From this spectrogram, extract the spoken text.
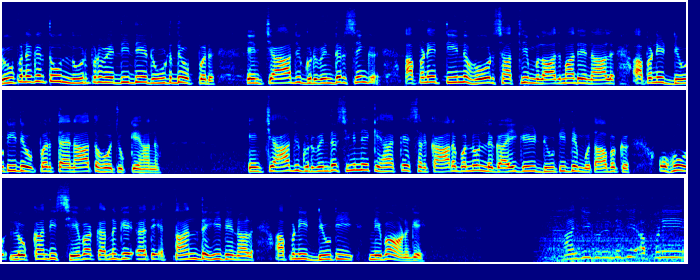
ਰੂਪਨਗਰ ਤੋਂ ਨੂਰਪੁਰ ਵੇਦੀ ਦੇ ਰੂਟ ਦੇ ਉੱਪਰ ਇੰਚਾਰਜ ਗੁਰਵਿੰਦਰ ਸਿੰਘ ਆਪਣੇ ਤਿੰਨ ਹੋਰ ਸਾਥੀ ਮੁਲਾਜ਼ਮਾਂ ਦੇ ਨਾਲ ਆਪਣੀ ਡਿਊਟੀ ਦੇ ਉੱਪਰ ਤਾਇਨਾਤ ਹੋ ਚੁੱਕੇ ਹਨ। ਇੰਚਾਰਜ ਗੁਰਵਿੰਦਰ ਸਿੰਘ ਨੇ ਕਿਹਾ ਕਿ ਸਰਕਾਰ ਵੱਲੋਂ ਲਗਾਈ ਗਈ ਡਿਊਟੀ ਦੇ ਮੁਤਾਬਕ ਉਹ ਲੋਕਾਂ ਦੀ ਸੇਵਾ ਕਰਨਗੇ ਅਤੇ ਤਨਦੇਹੀ ਦੇ ਨਾਲ ਆਪਣੀ ਡਿਊਟੀ ਨਿਭਾਉਣਗੇ। ਹਾਂਜੀ ਗੁਰਵਿੰਦਰ ਜੀ, ਆਪਣੇ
